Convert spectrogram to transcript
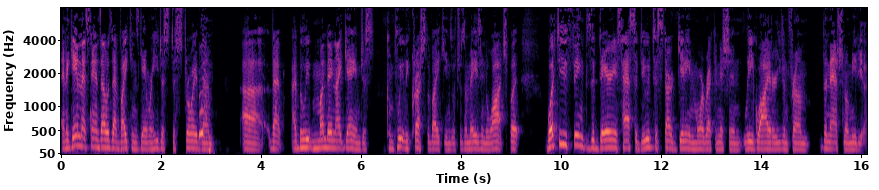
And a game that stands out was that Vikings game where he just destroyed them. Uh, that I believe Monday night game just completely crushed the Vikings, which was amazing to watch. But what do you think Zadarius has to do to start getting more recognition league wide or even from the national media?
